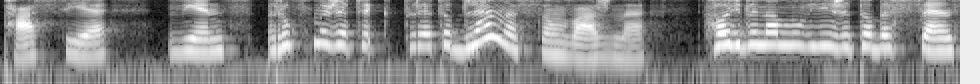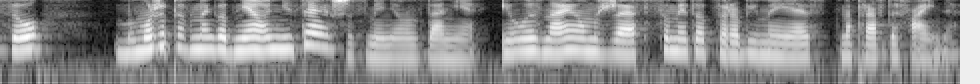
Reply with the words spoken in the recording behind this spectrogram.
pasje, więc róbmy rzeczy, które to dla nas są ważne. Choćby nam mówili, że to bez sensu, bo może pewnego dnia oni też zmienią zdanie i uznają, że w sumie to, co robimy, jest naprawdę fajne.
